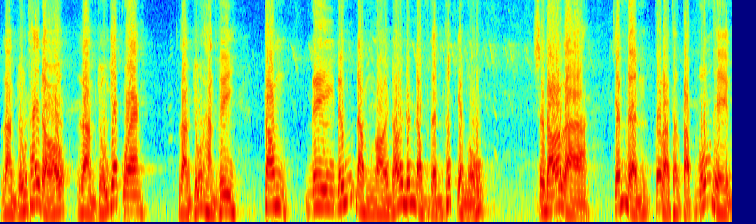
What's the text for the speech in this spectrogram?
làm chủ thái độ làm chủ giác quan làm chủ hành vi trong đi đứng nằm ngồi nói đến đồng tịnh thức và ngủ. Sau đó là chánh định tức là thực tập bốn thiền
